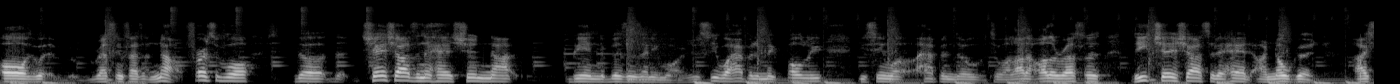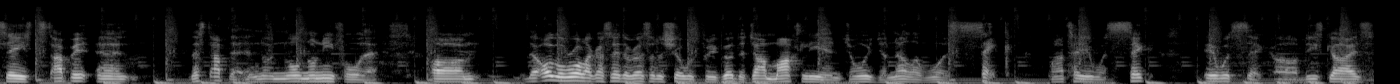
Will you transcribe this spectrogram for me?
Oh, wrestling fans. No, first of all, the, the chair shots in the head should not be in the business anymore. You see what happened to Mick Foley. You see what happened to, to a lot of other wrestlers. These chair shots to the head are no good. I say stop it and let's stop that. There's no no no need for that. Um, the overall, like I said, the rest of the show was pretty good. The Jon Moxley and Joey Janela was sick. When I tell you it was sick, it was sick. Uh, these guys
